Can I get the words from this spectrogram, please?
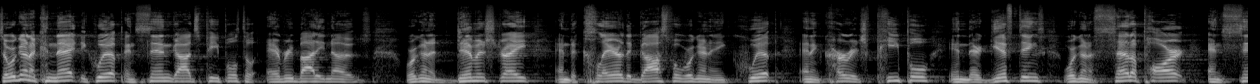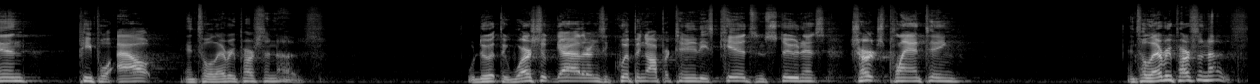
So we're going to connect, equip, and send God's people till everybody knows. We're going to demonstrate and declare the gospel. We're going to equip and encourage people in their giftings. We're going to set apart and send people out until every person knows. We'll do it through worship gatherings, equipping opportunities, kids and students, church planting, until every person knows.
